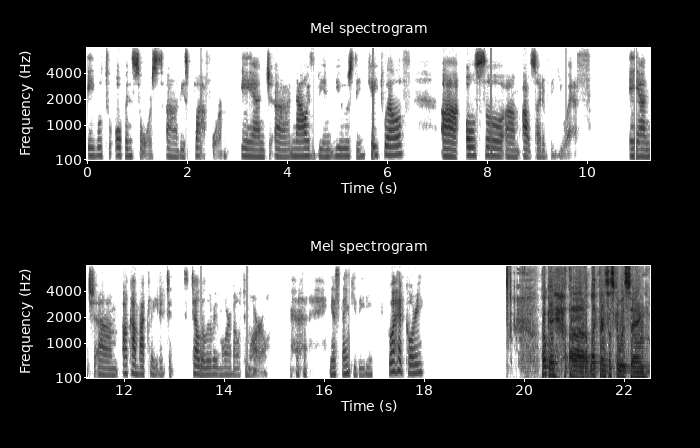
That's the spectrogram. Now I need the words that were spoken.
able to open source uh, this platform. And uh, now it's being used in K-12, uh, also um, outside of the US. And um, I'll come back later to, to, tell a little bit more about tomorrow. yes, thank you, Didi. Go ahead, Corey. Okay, uh, like Francisco was saying,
